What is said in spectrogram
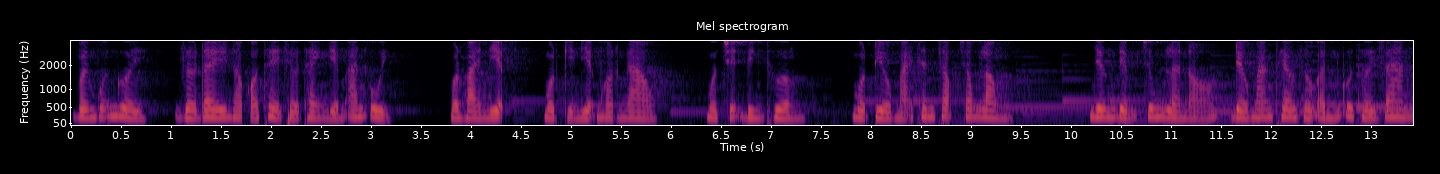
Với mỗi người, giờ đây nó có thể trở thành niềm an ủi, một hoài niệm, một kỷ niệm ngọt ngào, một chuyện bình thường, một điều mãi trân trọng trong lòng. Nhưng điểm chung là nó đều mang theo dấu ấn của thời gian,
